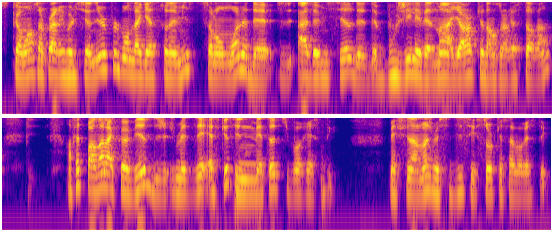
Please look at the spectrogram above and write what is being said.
qui commence un peu à révolutionner un peu le monde de la gastronomie, selon moi, à domicile, de, bouger l'événement ailleurs que dans un restaurant. En fait, pendant la COVID, je, me disais, est-ce que c'est une méthode qui va rester? Mais finalement, je me suis dit, c'est sûr que ça va rester.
